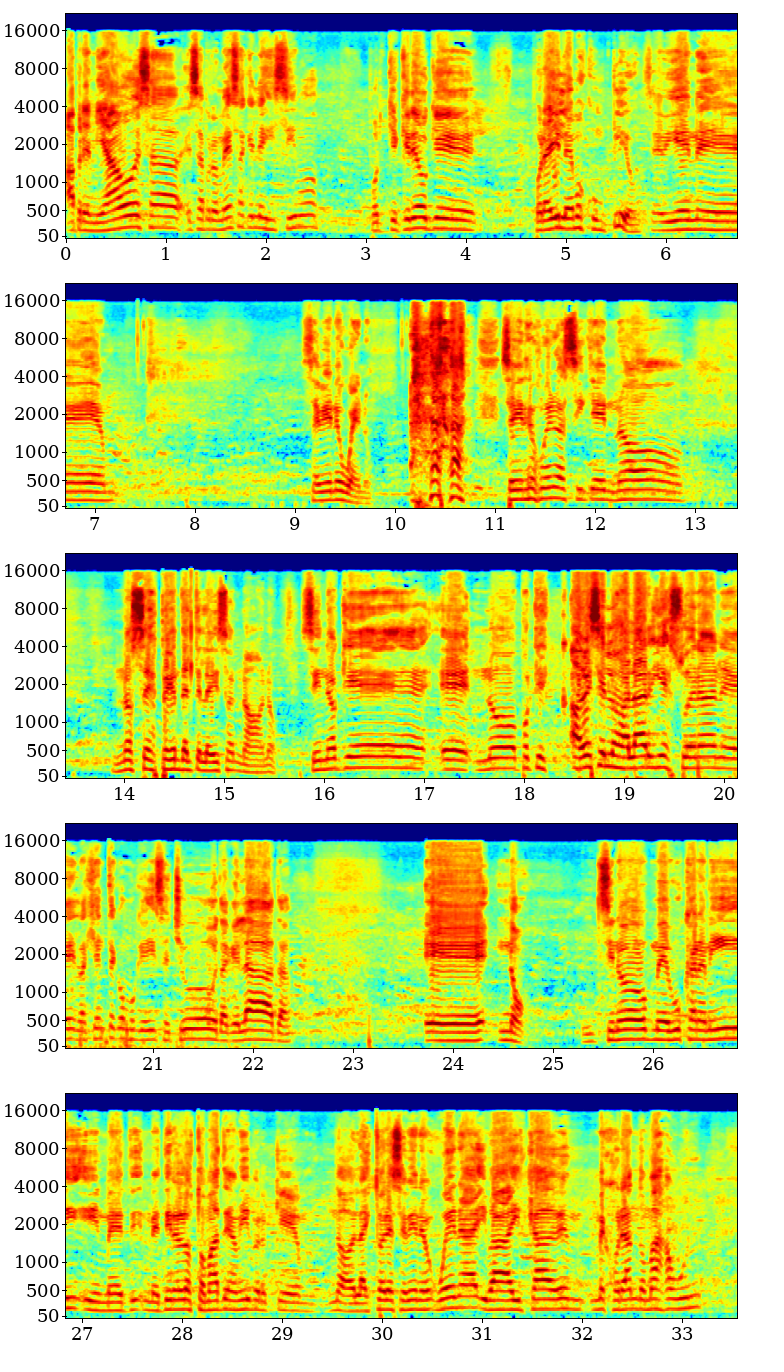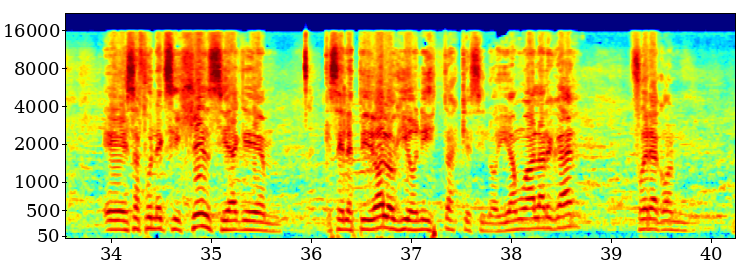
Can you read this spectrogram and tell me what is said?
ha premiado esa, esa promesa que les hicimos porque creo que por ahí la hemos cumplido. Se viene. Se viene bueno. se viene bueno, así que no. No se despeguen del televisor, no, no. Sino que eh, no. Porque a veces los alargues suenan, eh, la gente como que dice chuta, que lata. Eh, no, si no me buscan a mí y me, tiran los tomates a mí, porque no, la historia se viene buena y va a ir cada vez mejorando más aún. Eh, esa fue una exigencia que, se les pidió a los guionistas, que si nos íbamos a alargar, fuera con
